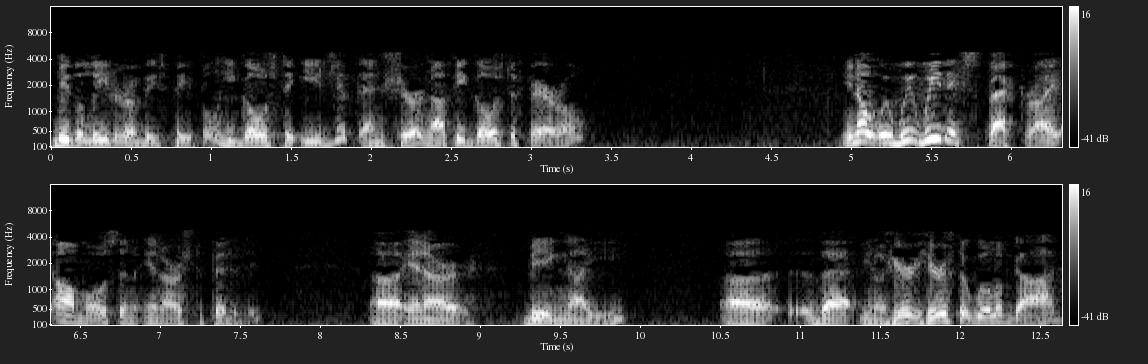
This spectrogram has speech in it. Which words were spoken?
be the leader of these people. He goes to Egypt, and sure enough, he goes to Pharaoh. You know, we, would expect, right, almost in, in our stupidity, uh, in our being naive, uh, that, you know, here, here's the will of God.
